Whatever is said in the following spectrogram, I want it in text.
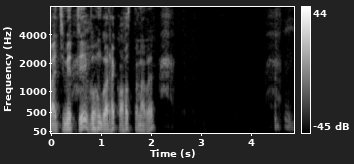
పచ్చిమిర్చి గోంగూర కోస్తున్నారు.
